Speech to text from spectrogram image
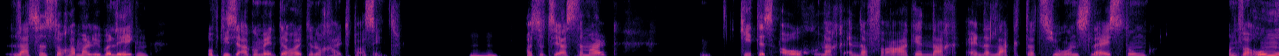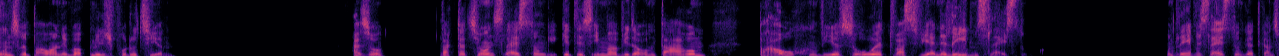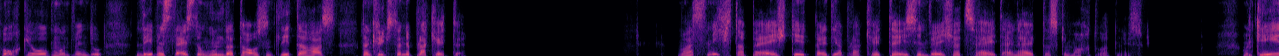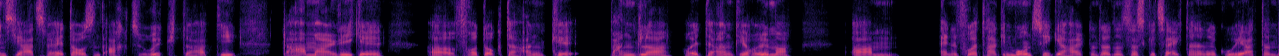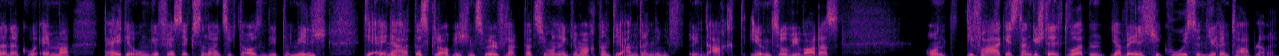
Lass uns doch einmal überlegen, ob diese Argumente heute noch haltbar sind. Mhm. Also zuerst einmal geht es auch nach einer Frage nach einer Laktationsleistung und warum unsere Bauern überhaupt Milch produzieren. Also Laktationsleistung geht es immer wiederum darum, brauchen wir so etwas wie eine Lebensleistung. Und Lebensleistung wird ganz hochgehoben und wenn du Lebensleistung 100.000 Liter hast, dann kriegst du eine Plakette. Was nicht dabei steht bei der Plakette, ist, in welcher Zeiteinheit das gemacht worden ist. Und geh ins Jahr 2008 zurück, da hat die damalige äh, Frau Dr. Anke Bangler, heute Anke Römer, ähm, einen Vortrag in Mondsee gehalten und hat uns das gezeigt an einer Kuh Hertha und einer Kuh Emma, beide ungefähr 96.000 Liter Milch. Die eine hat das, glaube ich, in zwölf Laktationen gemacht und die anderen in, in acht. Irgend so, wie war das? Und die Frage ist dann gestellt worden, ja, welche Kuh ist denn die rentablere?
